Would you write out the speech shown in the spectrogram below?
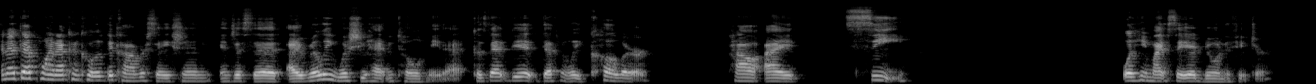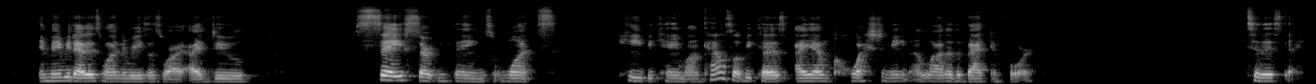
And at that point, I concluded the conversation and just said, I really wish you hadn't told me that because that did definitely color how I see what he might say or do in the future. And maybe that is one of the reasons why I do say certain things once he became on council because I am questioning a lot of the back and forth to this day.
